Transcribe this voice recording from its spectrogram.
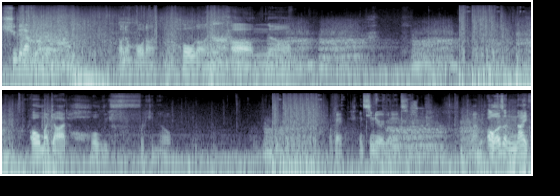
Shoot it out from under. Oh no, hold on. Hold on. Oh no. Oh my god. Holy freaking hell. Okay, incendiary grenades. At me. Oh, that was a knife.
